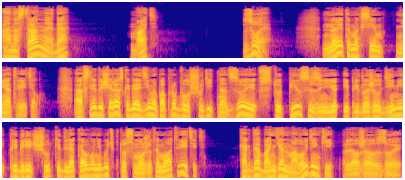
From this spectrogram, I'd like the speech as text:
А она странная, да? Мать? Зоя. На это Максим не ответил. А в следующий раз, когда Дима попробовал шутить над Зоей, вступился за нее и предложил Диме приберечь шутки для кого-нибудь, кто сможет ему ответить. Когда баньян молоденький, продолжала Зоя,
